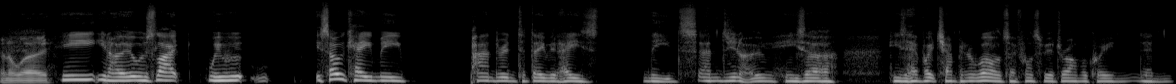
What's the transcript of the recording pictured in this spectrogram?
in a way. He, you know, it was like we were. It's okay me pandering to David Haye's needs, and you know he's a he's a heavyweight champion of the world. So if he wants to be a drama queen, then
